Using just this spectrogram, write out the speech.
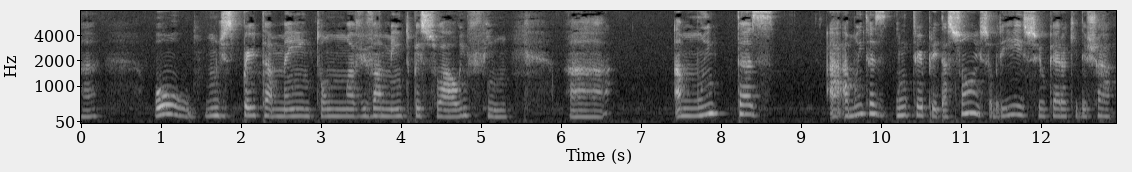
né? ou um despertamento, um avivamento pessoal, enfim. Há, há muitas há, há muitas interpretações sobre isso. Eu quero aqui deixar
